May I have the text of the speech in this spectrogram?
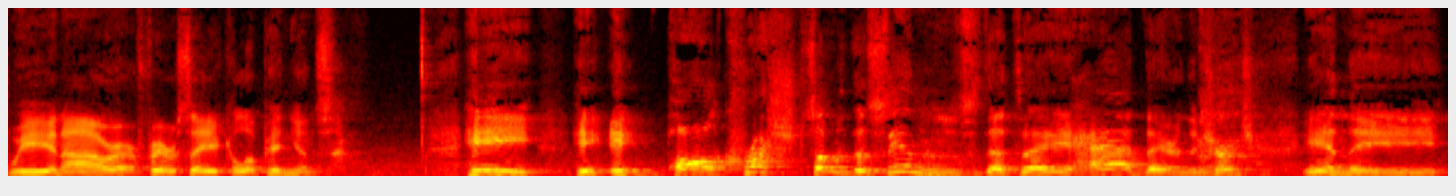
We and our Pharisaical opinions. He, he, he, Paul crushed some of the sins that they had there in the church in the,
